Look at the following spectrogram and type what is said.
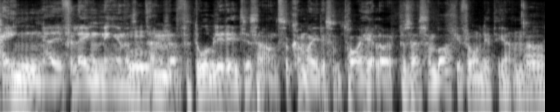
pengar i förlängningen och sånt här. Så att då blir det intressant. Så kan man ju liksom ta hela processen bakifrån lite grann.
